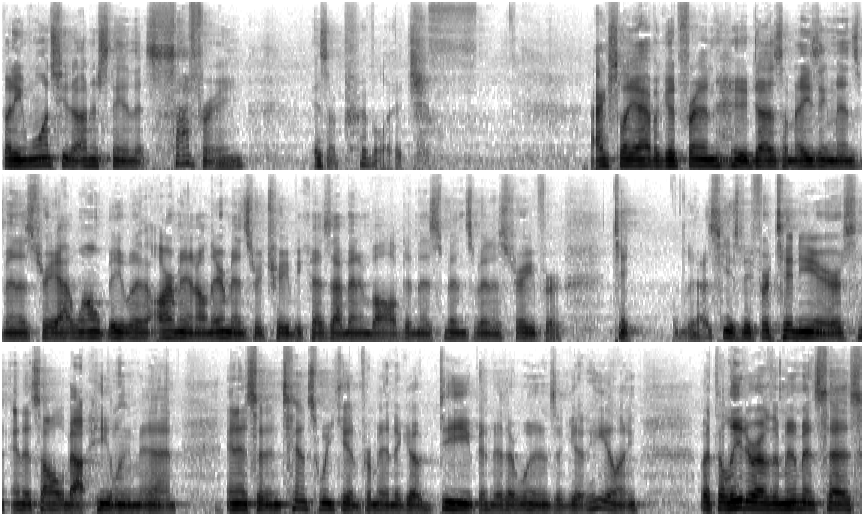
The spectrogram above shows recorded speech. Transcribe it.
But He wants you to understand that suffering is a privilege. Actually, I have a good friend who does amazing men's ministry. I won't be with our men on their men's retreat because I've been involved in this men's ministry for, ten, excuse me, for 10 years, and it's all about healing men. And it's an intense weekend for men to go deep into their wounds and get healing. But the leader of the movement says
